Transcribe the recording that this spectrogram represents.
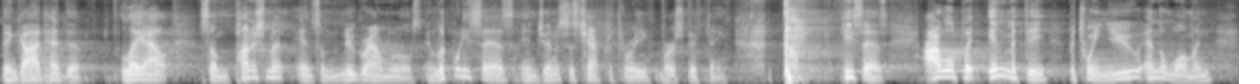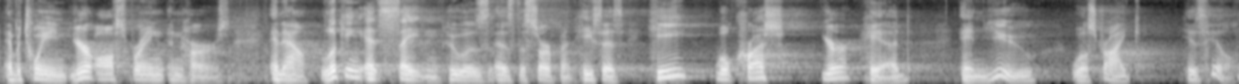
then God had to lay out some punishment and some new ground rules. And look what he says in Genesis chapter 3, verse 15. he says, I will put enmity between you and the woman, and between your offspring and hers. And now, looking at Satan, who was as the serpent, he says, He will crush your head, and you will strike his heel.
